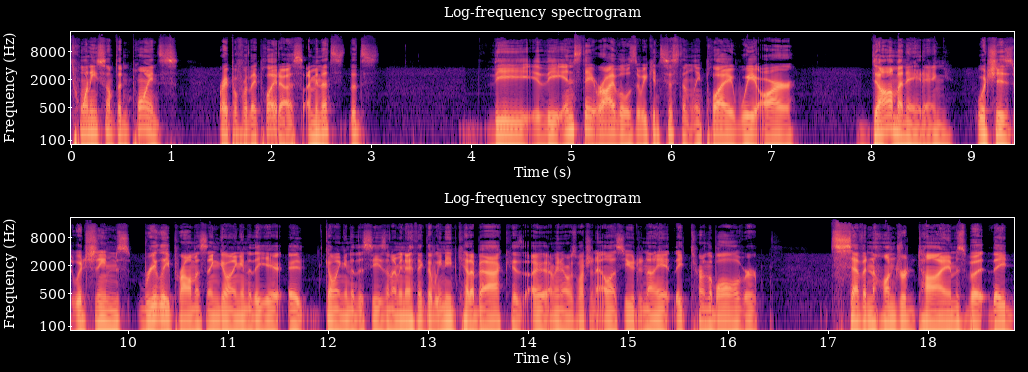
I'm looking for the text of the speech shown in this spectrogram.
20 something points right before they played us. I mean, that's that's the the in-state rivals that we consistently play. We are dominating, which is which seems really promising going into the year, uh, going into the season. I mean, I think that we need Queta back because I, I mean, I was watching LSU tonight. They turn the ball over 700 times, but they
